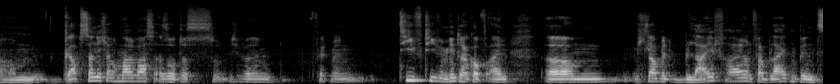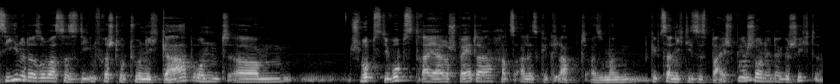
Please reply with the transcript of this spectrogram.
Ähm, Gab es da nicht auch mal was? Also das ich, fällt mir tief, tief im Hinterkopf ein. Ähm, ich glaube mit bleifrei und verbleitem Benzin oder sowas, dass es die Infrastruktur nicht gab und ähm, schwupps, drei Jahre später hat es alles geklappt. Also gibt es da nicht dieses Beispiel schon in der Geschichte?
